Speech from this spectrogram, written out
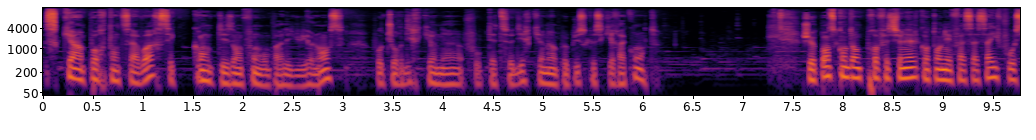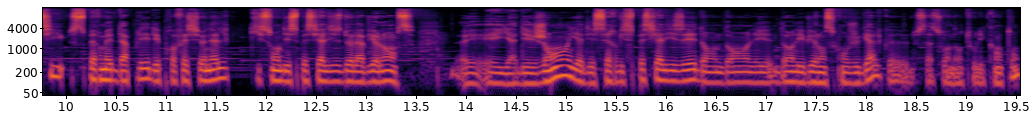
ce qui est important de savoir, c'est quand des enfants vont parler de violence, faut toujours dire qu'il y en a, faut peut-être se dire qu'il y en a un peu plus que ce qu'ils racontent. Je pense qu'en tant que professionnel, quand on est face à ça, il faut aussi se permettre d'appeler des professionnels qui sont des spécialistes de la violence. Et il y a des gens, il y a des services spécialisés dans, les violences conjugales, que ça soit dans tous les cantons.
